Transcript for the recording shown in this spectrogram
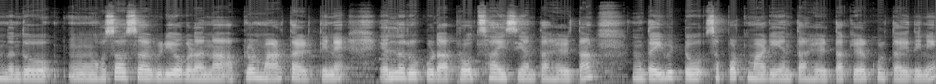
ಒಂದೊಂದು ಹೊಸ ಹೊಸ ವಿಡಿಯೋಗಳನ್ನು ಅಪ್ಲೋಡ್ ಮಾಡ್ತಾ ಇರ್ತೀನಿ. ಎಲ್ಲರೂ ಕೂಡ ಪ್ರೋತ್ಸಾಹಿಸಿ ಅಂತ ಹೇಳ್ತಾ ದಯವಿಟ್ಟು ಸಪೋರ್ಟ್ ಮಾಡಿ ಅಂತ ಹೇಳ್ತಾ ಕೇಳ್ಕೊಳ್ತಾ ಇದ್ದೀನಿ.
